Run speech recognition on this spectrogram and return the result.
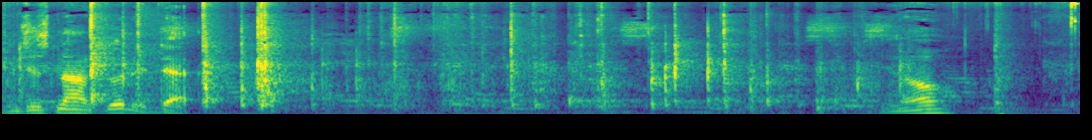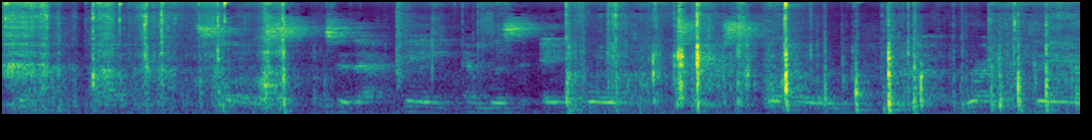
I'm just not good at that. You know. close to that gate and was able to explode uh, right there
